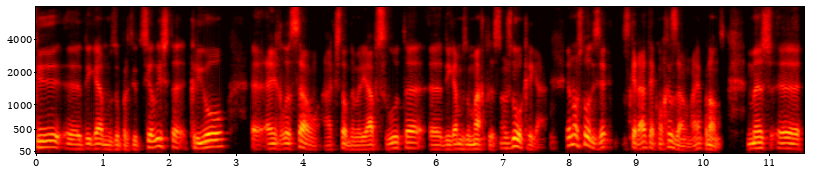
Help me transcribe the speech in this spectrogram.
que, uh, digamos, o Partido Socialista criou em relação à questão da maioria absoluta, uh, digamos, numa reputação. Ajudou a criar. Eu não estou a dizer que, se calhar, até com razão, não é? Pronto. Mas uh,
